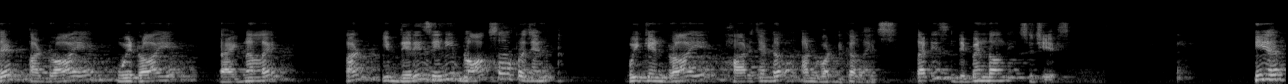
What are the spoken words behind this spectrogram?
then a draw a, we draw a diagonal line and if there is any blocks are present, we can draw a horizontal and vertical lines. That is depend on the situation. Here,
